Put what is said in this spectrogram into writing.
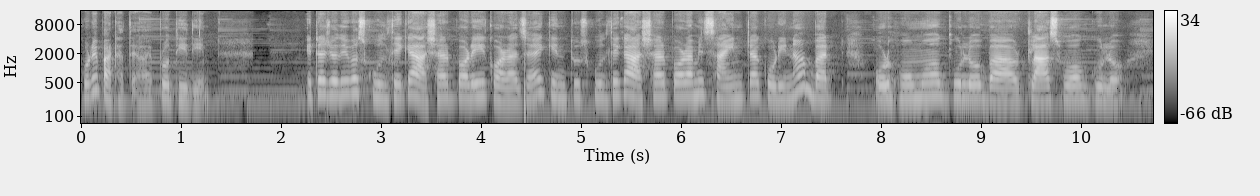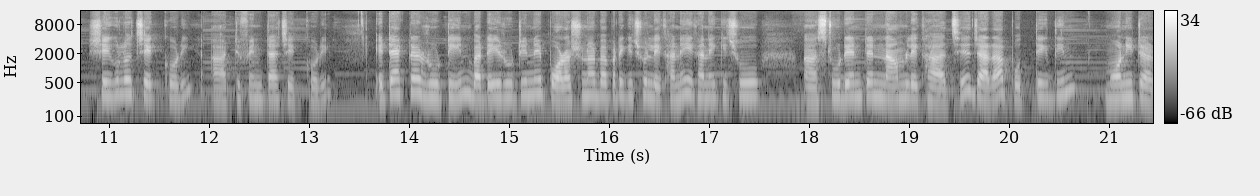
করে পাঠাতে হয় প্রতিদিন। এটা যদি বা স্কুল থেকে আসার পরেই করা যায়, কিন্তু স্কুল থেকে আসার পর আমি সাইনটা করি না বাট ওর হোমওয়ার্কগুলো বা ওর ক্লাস ওয়ার্কগুলো সেগুলো চেক করি, আর টিফিনটা চেক করি। এটা একটা রুটিন বাট এই রুটিনে পড়াশোনার ব্যাপারে কিছু লেখা নেই। এখানে কিছু স্টুডেন্টের নাম লেখা আছে যারা প্রত্যেক দিন মনিটর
